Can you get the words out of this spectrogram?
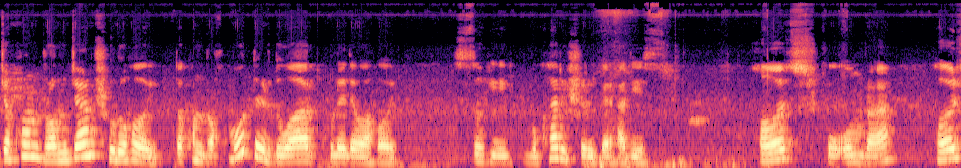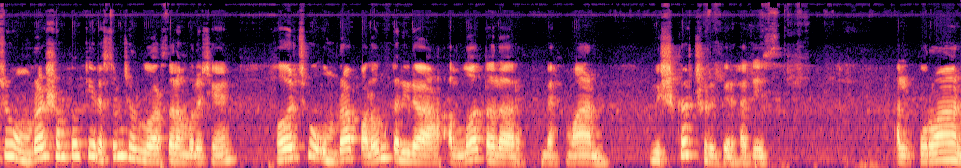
যখন রমজান শুরু হয়, তখন রহমতের দুয়ার খুলে দেওয়া হয়। সহি বুখারি শরীফের হাদিস। হজ ও উমরা হজ ও উমরা সম্পর্কে রসুল সাল্লাম বলেছেন, হজ ও উমরা পালনকারীরা আল্লাহ তালার মেহমান। মিশকাত শরীফের হাদিস। আল কোরআন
